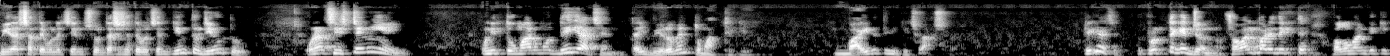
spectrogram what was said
মীরার সাথে বলেছেন, সুরদাসের সাথে বলেছেন, কিন্তু যেহেতু ওনার সিস্টেমই এই, উনি তোমার মধ্যেই আছেন, তাই বেরোবেন তোমার থেকেই। বাইরে থেকে কিছু আসবে। ঠিক আছে? প্রত্যেকের জন্য, সবাই পারে দেখতে। ভগবানকে কি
